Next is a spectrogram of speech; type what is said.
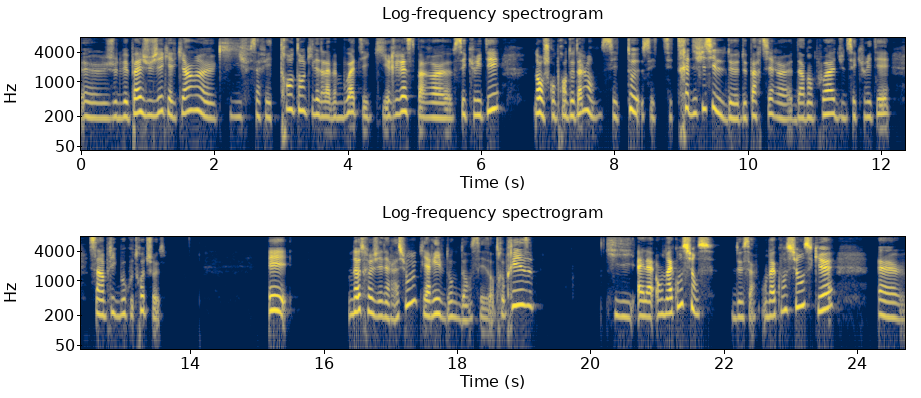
je ne vais pas juger quelqu'un qui, ça fait 30 ans qu'il est dans la même boîte et qui reste par sécurité. Non, je comprends totalement. C'est très difficile de, de partir d'un emploi, d'une sécurité. Ça implique beaucoup trop de choses. Et notre génération, qui arrive donc dans ces entreprises, on a conscience de ça. On a conscience que euh,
